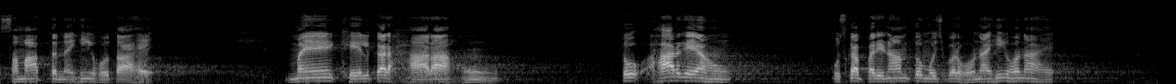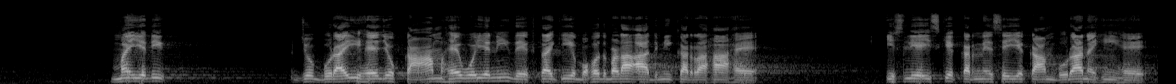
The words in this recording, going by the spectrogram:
समाप्त नहीं होता है। मैं खेलकर हारा हूँ तो हार गया हूँ। उसका परिणाम तो मुझ पर होना ही होना है। मैं यदि जो बुराई है, जो काम है, वो ये नहीं देखता कि ये बहुत बड़ा आदमी कर रहा है। इसलिए इसके करने से ये काम बुरा नहीं है।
